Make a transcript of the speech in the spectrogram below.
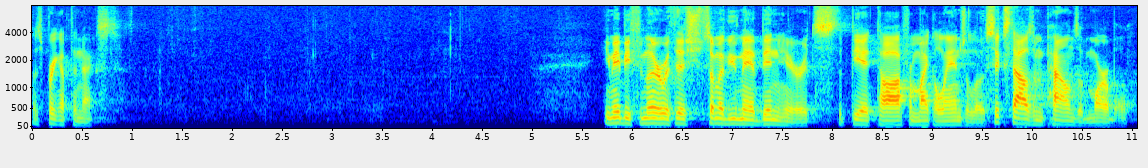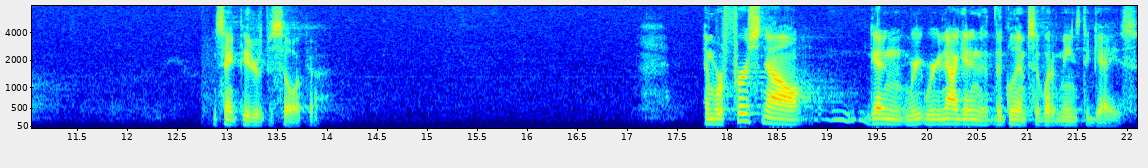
Let's bring up the next. You may be familiar with this. Some of you may have been here. It's the Pietà from Michelangelo 6,000 pounds of marble in St. Peter's Basilica. And we're first now getting, we're now getting the glimpse of what it means to gaze.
